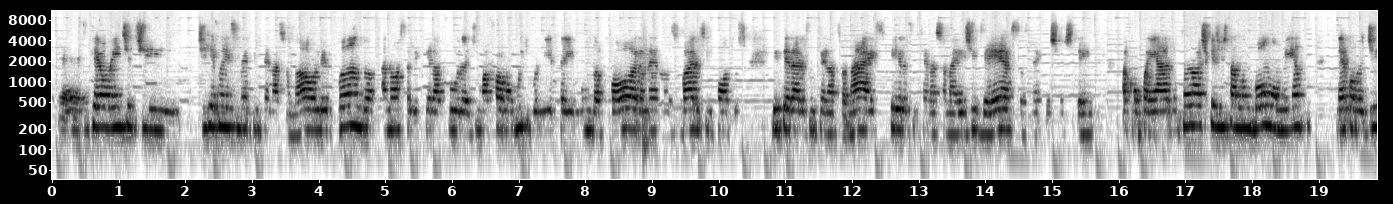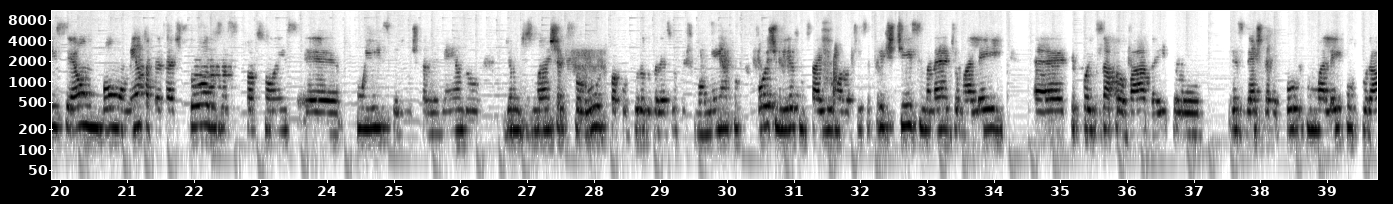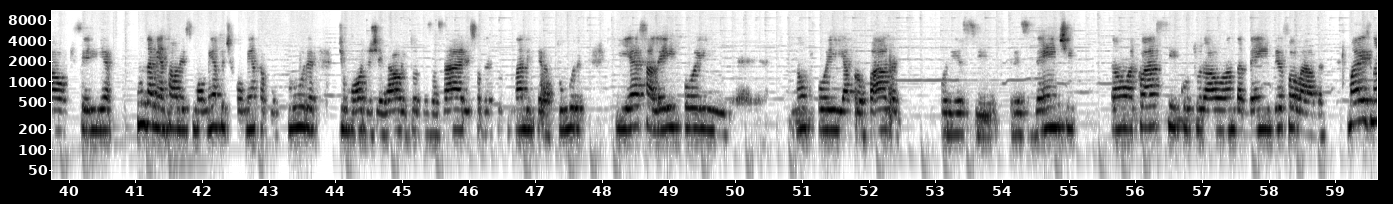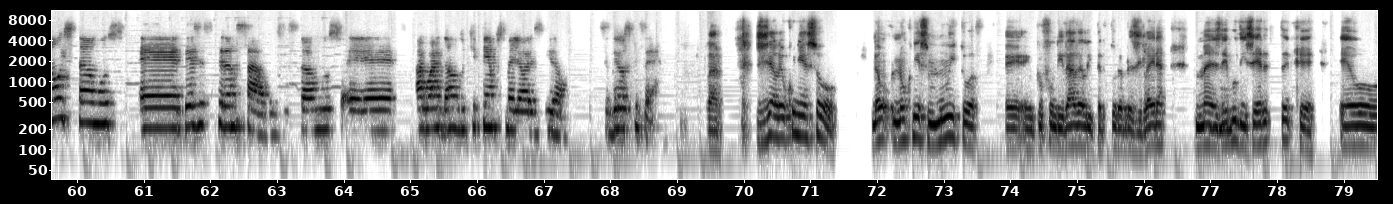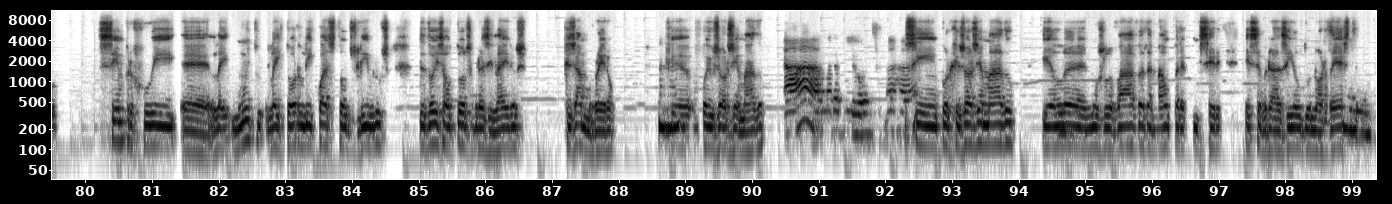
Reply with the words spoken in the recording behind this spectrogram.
é, realmente de, de reconhecimento internacional, levando a nossa literatura de uma forma muito bonita e mundo afora, né? nos vários encontros literários internacionais, feiras internacionais diversas, né, que a gente tem acompanhado. Então, eu acho que a gente está num bom momento, né, como eu disse, é um bom momento, apesar de todas as situações é, ruins que a gente está vivendo, de um desmanche absoluto com a cultura do Brasil neste momento. Hoje mesmo saiu uma notícia tristíssima, né, de uma lei é, que foi desaprovada aí pelo presidente da República, uma lei cultural que seria fundamental nesse momento de fomento à cultura, de um modo geral, em todas as áreas, sobretudo na literatura. E essa lei foi eh, não foi aprovada por esse presidente. Então, a classe cultural anda bem desolada. Mas não estamos é, desesperançados, estamos é, aguardando que tempos melhores virão se Deus quiser. Claro. Gisela, eu conheço, não, não conheço muito é, em profundidade a literatura brasileira, mas uhum. devo dizer-te que eu sempre fui é, le, muito leitor, li quase todos os livros de dois autores brasileiros que já morreram, uhum. que foi o Jorge Amado. Ah, maravilhoso. Uhum. Sim, porque Jorge Amado ele nos levava da mão para conhecer esse Brasil do Nordeste, Sim,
